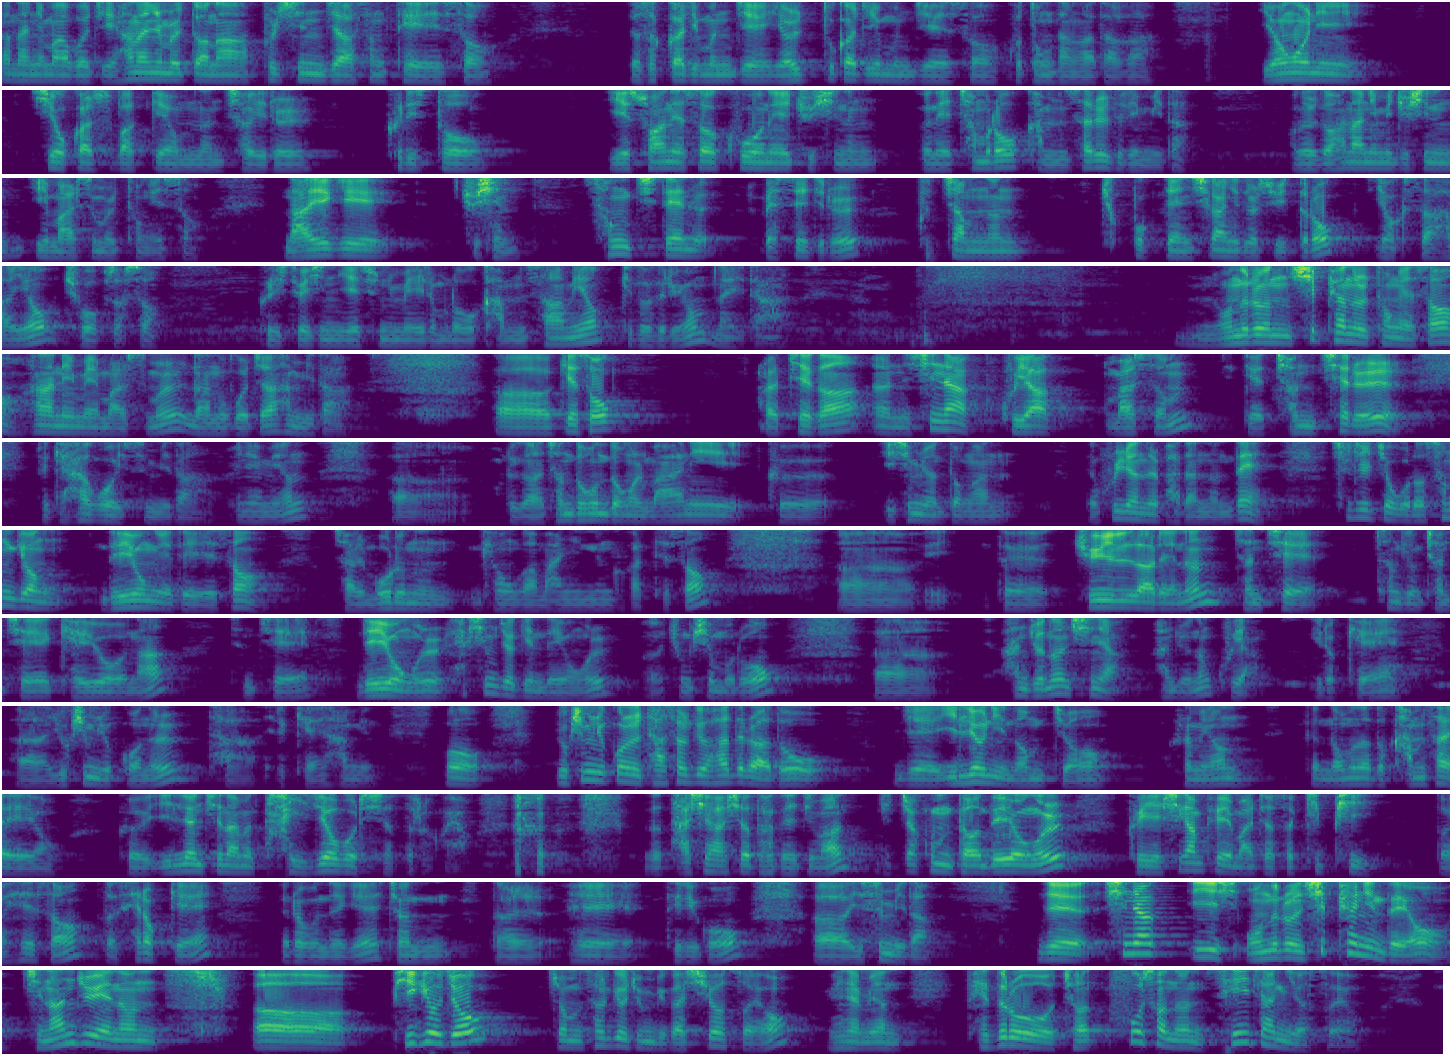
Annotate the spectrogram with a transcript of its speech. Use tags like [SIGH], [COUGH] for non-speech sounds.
하나님 아버지, 하나님을 떠나 불신자 상태에서 여섯 가지 문제, 열두 가지 문제에서 고통당하다가 영원히 지옥 갈 수밖에 없는 저희를 그리스도 예수 안에서 구원해 주시는 은혜 참으로 감사를 드립니다. 오늘도 하나님이 주신 이 말씀을 통해서 나에게 주신 성취된 메시지를 붙잡는 축복된 시간이 될 수 있도록 역사하여 주옵소서. 그리스도의 신 예수님의 이름으로 감사하며 기도드리옵나이다. 음, 오늘은 시편을 통해서 하나님의 말씀을 나누고자 합니다. 어, 계속 제가 신약, 구약 말씀 이렇게 전체를 이렇게 하고 있습니다. 왜냐하면 어, 우리가 전도 운동을 많이 그 20년 동안 훈련을 받았는데 실질적으로 성경 내용에 대해서 잘 모르는 경우가 많이 있는 것 같아서 어, 네, 주일날에는 전체 성경 전체의 개요나 전체 내용을 핵심적인 내용을 어, 중심으로 어, 한 주는 신약, 한 주는 구약 이렇게 66권을 어, 다 이렇게 하면 뭐 66권을 다 설교하더라도 이제 1년이 넘죠. 그러면 그 너무나도 감사해요. 그 1년 지나면 다 잊어버리셨더라고요. [LAUGHS] 그래서 다시 하셔도 되지만 조금 더 내용을 그의 시간표에 맞춰서 깊이 또 해서 또 새롭게 여러분에게 전달해 드리고 어, 있습니다. 이제 신약 이 오늘은 시편인데요. 지난주에는 어, 비교적 좀 설교 준비가 쉬웠어요. 왜냐하면 베드로 전 후서는 세 장이었어요.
